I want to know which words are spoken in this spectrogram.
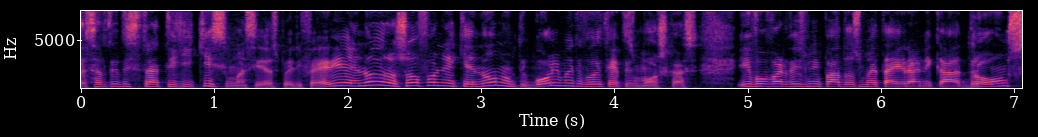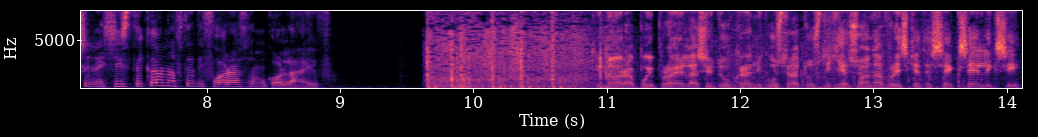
σε αυτή τη στρατηγική σημασίας περιφέρεια, ενώ οι Ρωσόφωνοι εκενώνουν την πόλη με τη βοήθεια της Μόσχας. Οι βομβαρδισμοί πάντως με τα Ιρανικά drones συνεχίστηκαν αυτή τη φορά στο Μικολάιβ. Την ώρα που η προέλαση του Ουκρανικού στρατού στη Χερσόνα βρίσκεται σε εξέλιξη,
